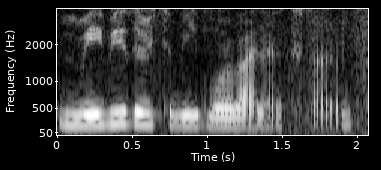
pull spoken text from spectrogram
maybe there could be more by next time.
